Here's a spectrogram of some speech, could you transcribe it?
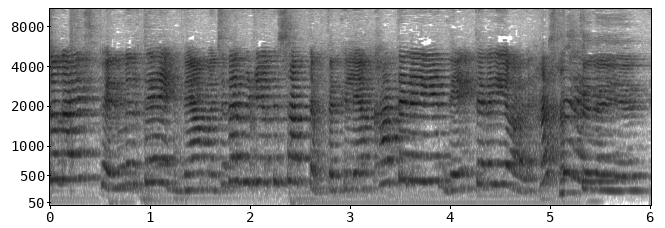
सो so गाइस फिर मिलते हैं एक नया मज़ेदार वीडियो के साथ। तब तक के लिए आप खाते रहिए देखते रहिए और हँसते रहिए।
